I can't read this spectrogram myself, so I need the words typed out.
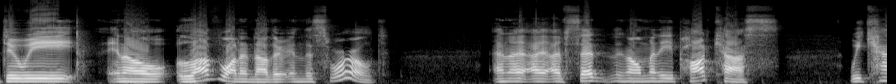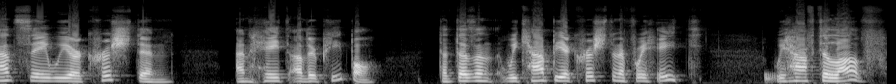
Do we, you know, love one another in this world? And I, I, I've said, you know, many podcasts we can't say we are Christian and hate other people. That doesn't, we can't be a Christian if we hate. We have to love.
